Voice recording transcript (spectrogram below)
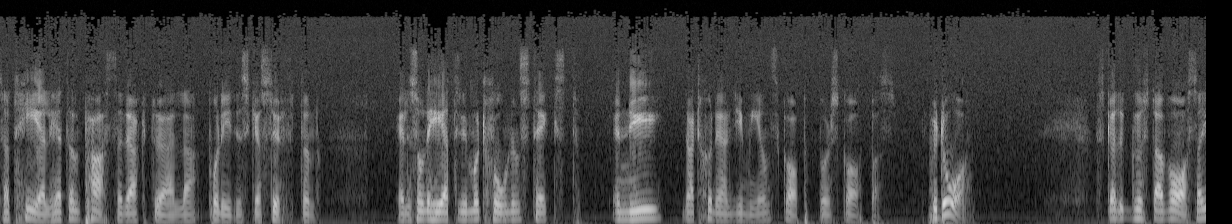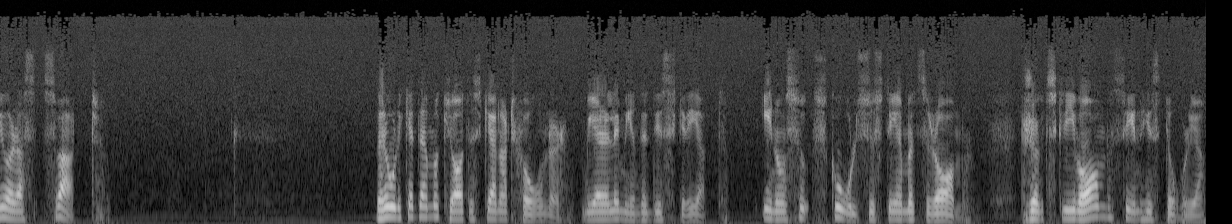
så att helheten passar de aktuella politiska syften. Eller som det heter i motionens text, en ny nationell gemenskap bör skapas. Hur då? Ska Gustav Vasa göras svart? När olika demokratiska nationer, mer eller mindre diskret, inom skolsystemets ram försökt skriva om sin historia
